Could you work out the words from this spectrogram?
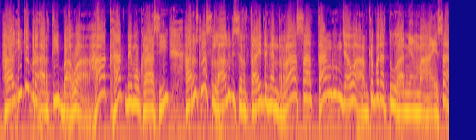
Hal itu berarti bahwa hak-hak demokrasi haruslah selalu disertai dengan rasa tanggung jawab kepada Tuhan Yang Maha Esa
